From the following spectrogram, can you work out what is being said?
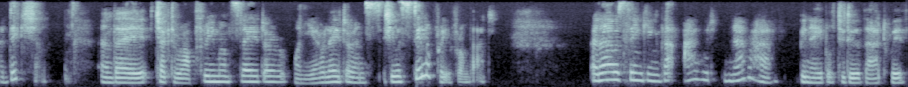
addiction and they checked her up three months later, one year later, and she was still free from that. And I was thinking that I would never have been able to do that with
